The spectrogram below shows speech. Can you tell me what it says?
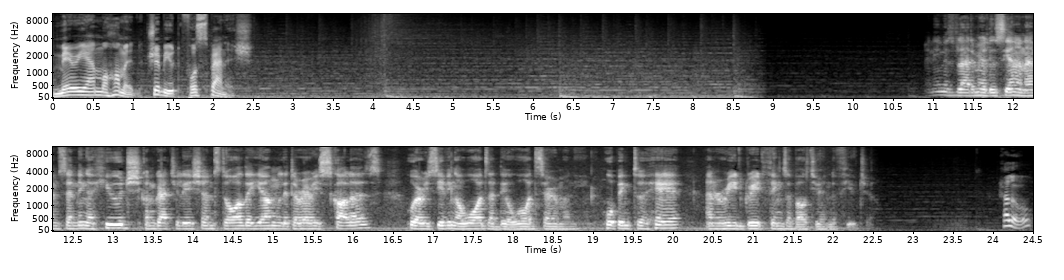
Miriam Mohammed, tribute for Spanish. My name is Vladimir Lucien and I'm sending a huge congratulations to all the young literary scholars who are receiving awards at the award ceremony, hoping to hear and read great things about you in the future. Hello,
